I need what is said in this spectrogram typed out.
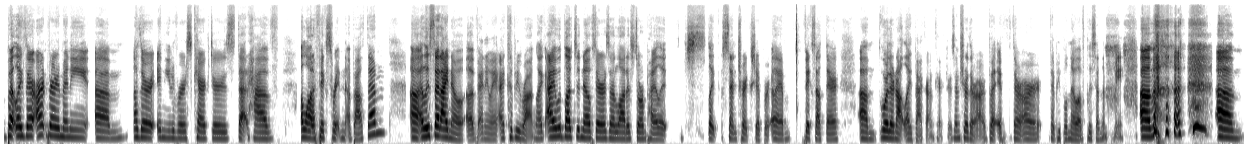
but like there aren't very many um other in-universe characters that have a lot of fics written about them. Uh, at least that I know of. Anyway, I could be wrong. Like I would love to know if there's a lot of Storm Pilot like centric shipper um, fics out there um, where they're not like background characters. I'm sure there are, but if there are that people know of, please send them to me. Um, um,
